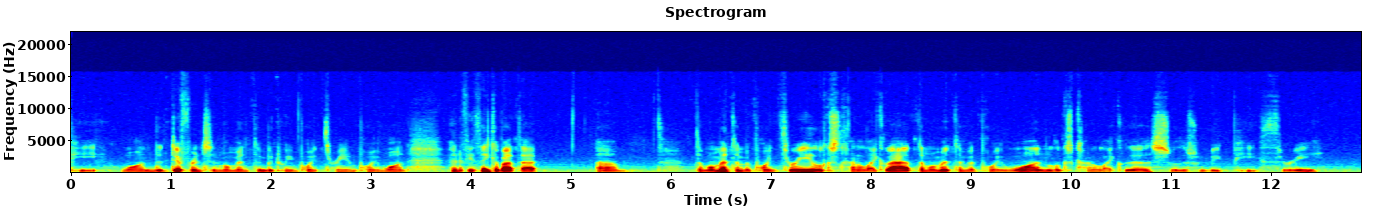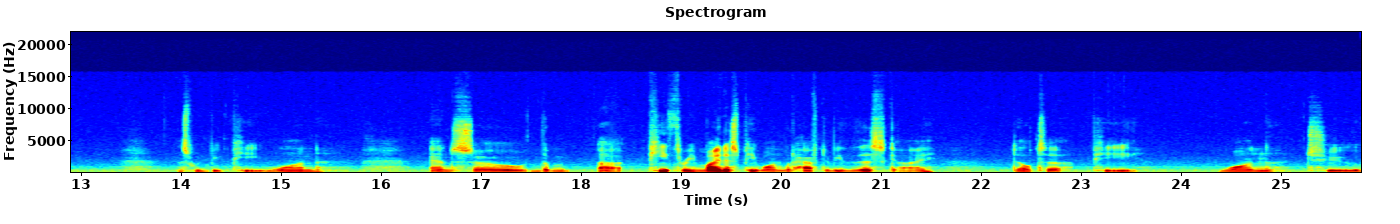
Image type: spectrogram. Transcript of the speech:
P1, the difference in momentum between point 3 and point 1. And if you think about that, um, the momentum at point 3 looks kind of like that. The momentum at point 1 looks kind of like this. So this would be P3. This would be P1. And so the uh, P3 minus P1 would have to be this guy, delta P1, 2,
